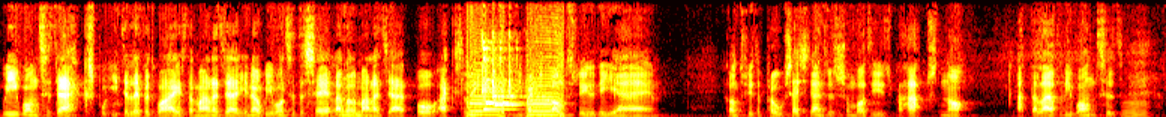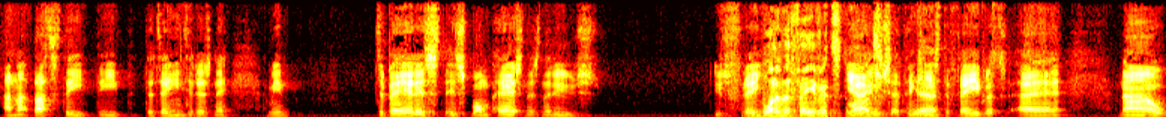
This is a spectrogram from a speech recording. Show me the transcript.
we wanted X, but you delivered Y as the manager. You know, we wanted a certain level of manager, but actually, when you've gone through the um, gone through the process, you end with somebody who's perhaps not at the level he wanted, and that, that's the, the the danger, isn't it? I mean, De Boer is is one person, isn't it, who's who's free. One of the favourites. Yeah, who's, I think Yeah. he's the favourite. Uh, now,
